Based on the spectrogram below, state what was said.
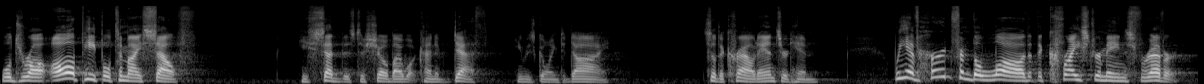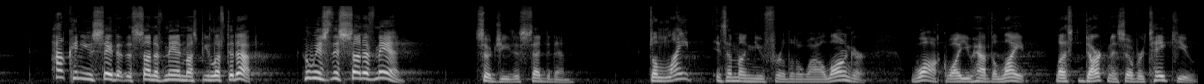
will draw all people to myself. He said this to show by what kind of death he was going to die. So the crowd answered him, We have heard from the law that the Christ remains forever. How can you say that the Son of Man must be lifted up? Who is this Son of Man? So Jesus said to them, The light is among you for a little while longer. Walk while you have the light, lest darkness overtake you.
